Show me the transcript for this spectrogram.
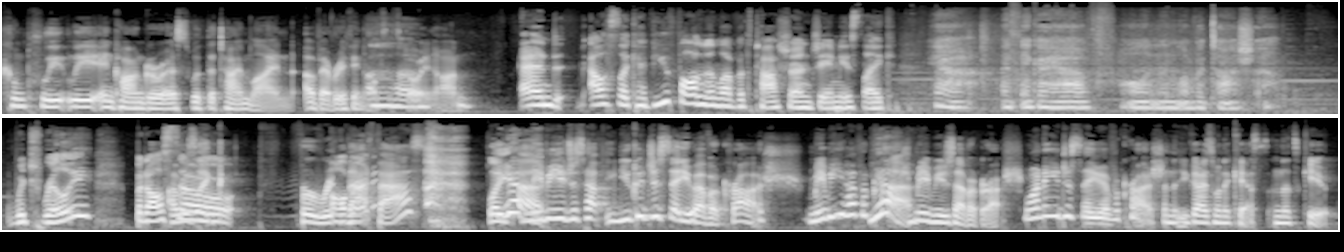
completely incongruous with the timeline of everything else Uh-huh. that's going on. And Alice, like, have you fallen in love with Tasha? And Jamie's like, Yeah, I think I have fallen in love with Tasha. which really? But also, I was like, for that fast? Like Yeah. maybe you just have you could just say you have a crush. Maybe you have a crush. Yeah. Maybe you just have a crush. Why don't you just say you have a crush and that you guys want to kiss and that's cute.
